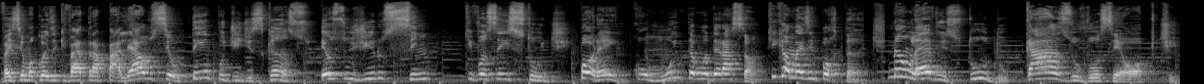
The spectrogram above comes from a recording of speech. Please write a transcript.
vai ser uma coisa que vai atrapalhar o seu tempo de descanso, eu sugiro sim que você estude, porém com muita moderação. O que, que é o mais importante? Não leve o estudo, caso você opte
